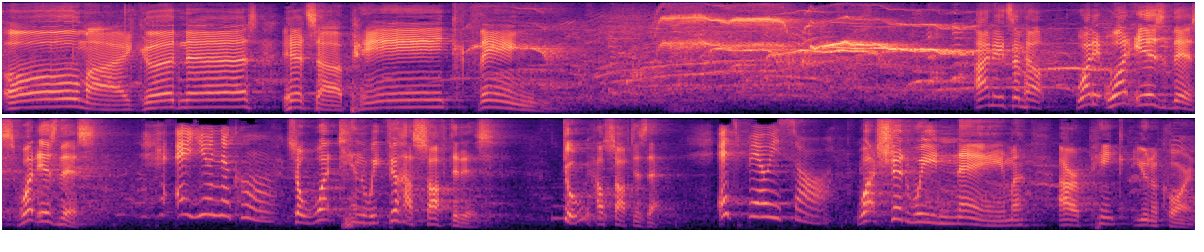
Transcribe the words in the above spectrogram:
Oh my goodness. It's a pink thing. I need some help. What, what is this? What is this? A unicorn. So, what can we feel how soft it is? Do how soft is that? It's very soft. What should we name our pink unicorn?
